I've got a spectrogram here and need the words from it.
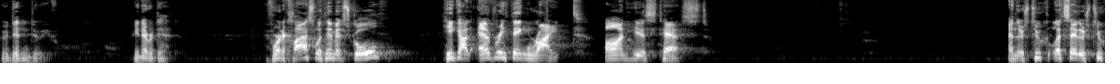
who didn't do evil. He never did. If we're in a class with him at school, he got everything right on his test. And there's two, let's say there's two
